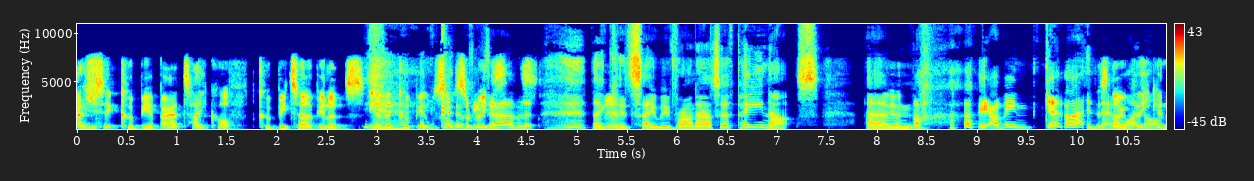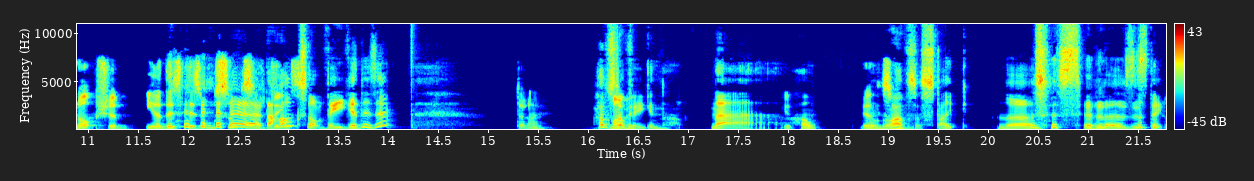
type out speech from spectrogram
as you said, could be a bad takeoff, could be turbulence. You know, there could be all sorts of reasons. turbulent. They Yeah. could say we've run out of peanuts. Um, I mean, get that in There's there. There's no Why vegan not? option. You know, there's there's all sorts of the things. Hulk's not vegan, is it? Don't know. Hulk's Might not be. vegan. Nah, Yeah. Hulk Yeah, think so. loves a steak. Loves a, loves a steak.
